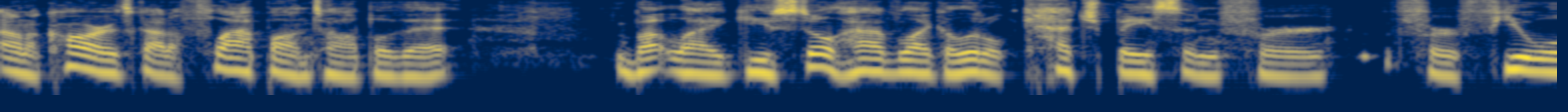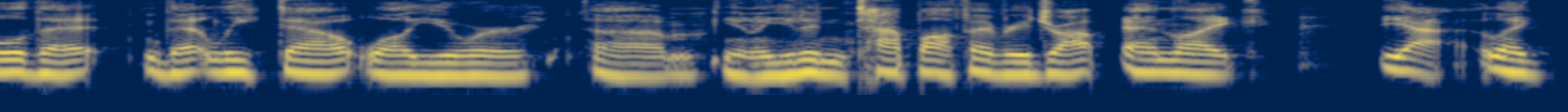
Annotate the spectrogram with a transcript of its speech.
on a car it's got a flap on top of it but like you still have like a little catch basin for for fuel that that leaked out while you were um you know you didn't tap off every drop. And like yeah like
